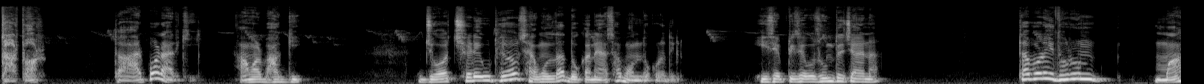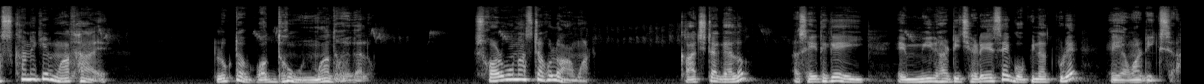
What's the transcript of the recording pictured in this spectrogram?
তারপর? তারপর আর কি আমার ভাগ্যি। জ্বর ছেড়ে উঠেও শ্যামলদা দোকানে আসা বন্ধ করে দিল। হিসেব টিসেবও শুনতে চায় না। তারপরে ধরুন মাসখানেকের মাথায় লোকটা বদ্ধ উন্মাদ হয়ে গেল। সর্বনাশটা হলো আমার। কাজটা গেল আর সেই থেকে এই এই মিরহাটি ছেড়ে এসে গোপীনাথপুরে এই আমার রিক্সা।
